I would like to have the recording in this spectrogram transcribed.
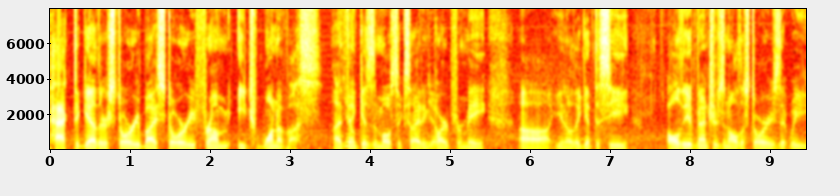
packed together story by story from each one of us. I Yep. think is the most exciting Yep. part for me. Uh, you know, they get to see all the adventures and all the stories that we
